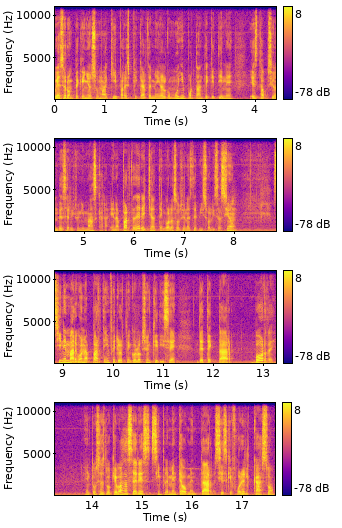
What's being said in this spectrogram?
Voy a hacer un pequeño zoom aquí para explicar también algo muy importante que tiene esta opción de selección y máscara. En la parte derecha tengo las opciones de visualización. Sin embargo, en la parte inferior tengo la opción que dice detectar borde. Entonces lo que vas a hacer es simplemente aumentar, si es que fuera el caso,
